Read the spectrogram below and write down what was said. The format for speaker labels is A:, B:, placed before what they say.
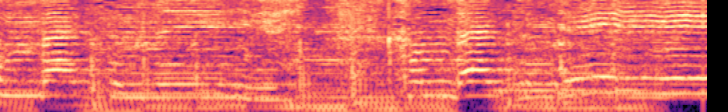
A: Come back to me, come back to me.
